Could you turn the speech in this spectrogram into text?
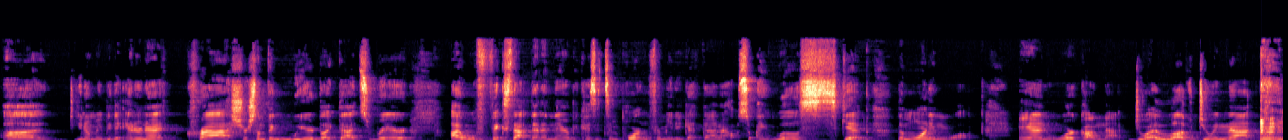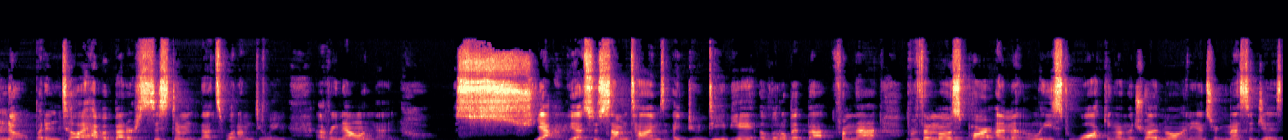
uh, you know, maybe the internet crash or something weird like that, it's rare, I will fix that then and there because it's important for me to get that out. So I will skip the morning walk and work on that. Do I love doing that? no, but until I have a better system, that's what I'm doing every now and then yeah, yeah. So sometimes I do deviate a little bit back from that. For the most part, I'm at least walking on the treadmill and answering messages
